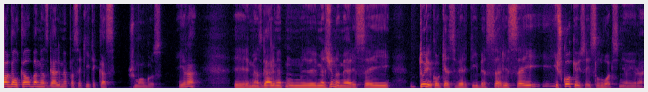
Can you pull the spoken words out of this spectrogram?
pagal kalbą mes galime pasakyti, kas žmogus yra. E, mes galime, mes žinome, ar jisai turi kokias vertybės, ar jisai iš kokio jisai sluoksnio yra.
